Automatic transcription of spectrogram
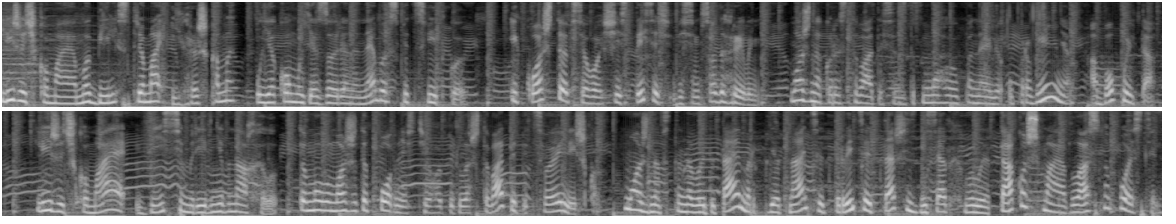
Ліжечко має мобіль з трьома іграшками, у якому є зоряне небо з підсвіткою. І коштує всього 6800 гривень. Можна користуватися з допомогою панелі управління або пульта. Ліжечко має 8 рівнів нахилу, тому ви можете повністю його підлаштувати під своє ліжко. Можна встановити таймер 15, 30 та 60 хвилин. Також має власну постіль,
